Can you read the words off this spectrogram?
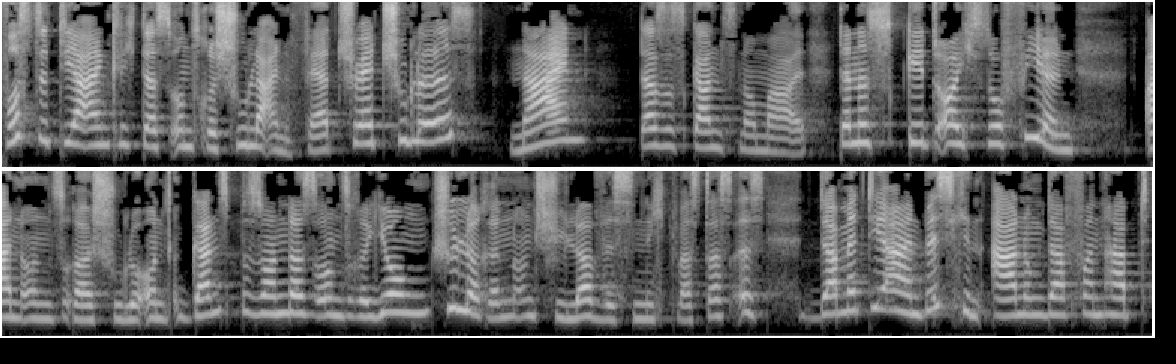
Wusstet ihr eigentlich, dass unsere Schule eine Fairtrade-Schule ist? Nein, das ist ganz normal, denn es geht euch so vielen an unserer Schule und ganz besonders unsere jungen Schülerinnen und Schüler wissen nicht, was das ist. Damit ihr ein bisschen Ahnung davon habt,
